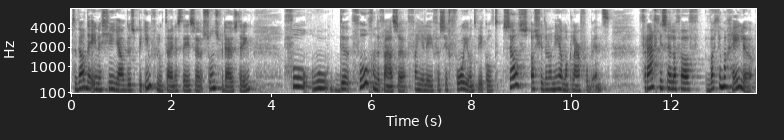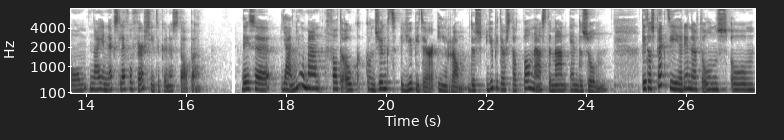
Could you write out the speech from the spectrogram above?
Terwijl de energie jou dus beïnvloedt tijdens deze zonsverduistering, voel hoe de volgende fase van je leven zich voor je ontwikkelt, zelfs als je er nog niet helemaal klaar voor bent. Vraag jezelf af wat je mag helen om naar je next level versie te kunnen stappen. Deze ja, nieuwe maan valt ook conjunct Jupiter in Ram. Dus Jupiter staat pal naast de maan en de zon. Dit aspect die herinnert ons om,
